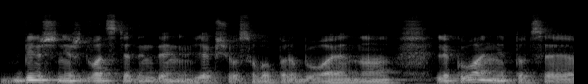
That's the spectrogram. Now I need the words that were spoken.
більш ніж 21 день, якщо особа перебуває на лікуванні, то це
